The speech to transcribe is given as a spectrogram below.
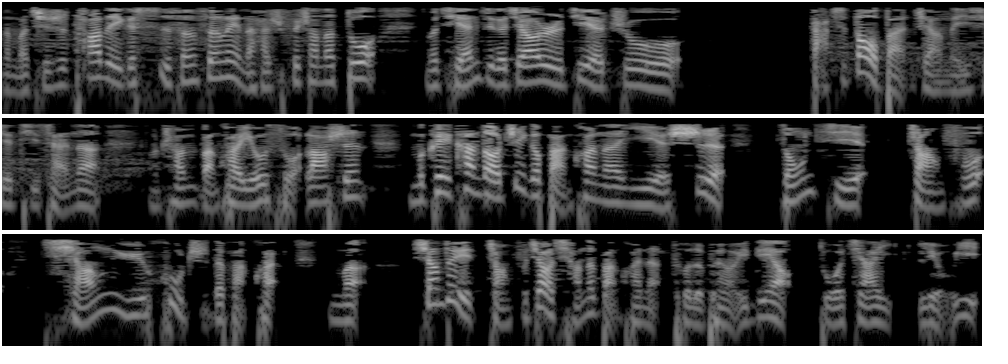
那么其实它的一个细分分类呢还是非常的多。那么前几个交易日借助打击盗版这样的一些题材呢，那么传媒板块有所拉升。我们可以看到这个板块呢也是总体涨幅强于沪指的板块。那么相对涨幅较强的板块呢，投资朋友一定要多加以留意。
